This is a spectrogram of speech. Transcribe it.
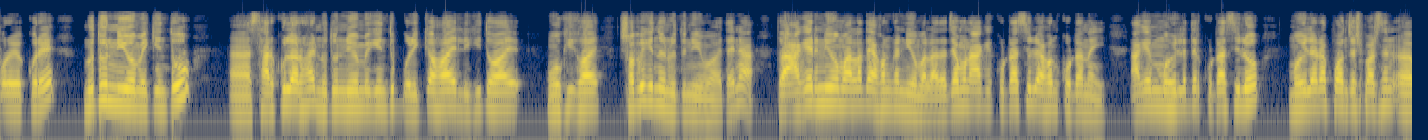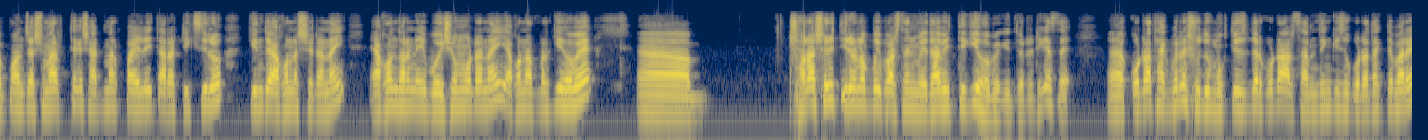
প্রয়োগ করে নতুন নিয়মে কিন্তু সার্কুলার হয়, নতুন নিয়মে কিন্তু পরীক্ষা হয়, লিখিত হয়, মৌখিক হয়, সবই কিন্তু নতুন নিয়ম হয়, তাই না? তো আগের নিয়ম আলাদা, এখনকার নিয়ম আলাদা। যেমন আগে কোটা ছিল, এখন কোটা নাই। আগে মহিলাদের কোটা ছিল মহিলারা পঞ্চাশ পার্সেন্ট পঞ্চাশ মার্ক থেকে ষাট মার্ক পাইলেই তারা ঠিক ছিল, কিন্তু এখন আর সেটা নাই। এখন ধরেন এই বৈষম্যটা নাই, এখন আপনার কি হবে? সরাসরি তিরানব্বই পার্সেন্ট মেধাভিত্তিকই হবে কিন্তু এটা, ঠিক আছে? কোটা থাকবে না, শুধু মুক্তিযোদ্ধার কোটা আর সামথিং কিছু কোটা থাকতে পারে।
